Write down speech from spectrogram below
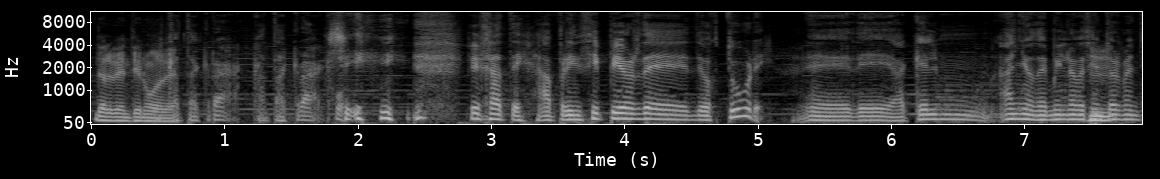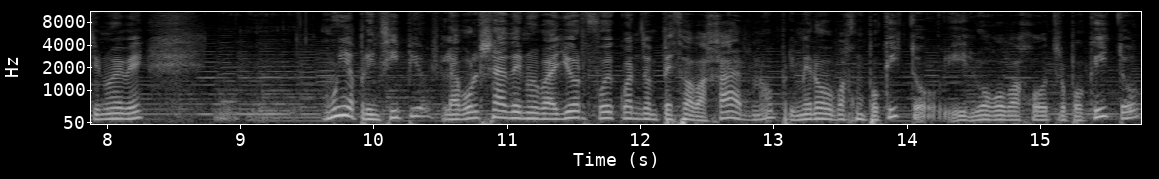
del 29. Catacrack, catacrack, sí. Fíjate, a principios de, de octubre eh, de aquel año de 1929, muy a principios, la bolsa de Nueva York fue cuando empezó a bajar, ¿no? Primero bajó un poquito y luego bajó otro poquito.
